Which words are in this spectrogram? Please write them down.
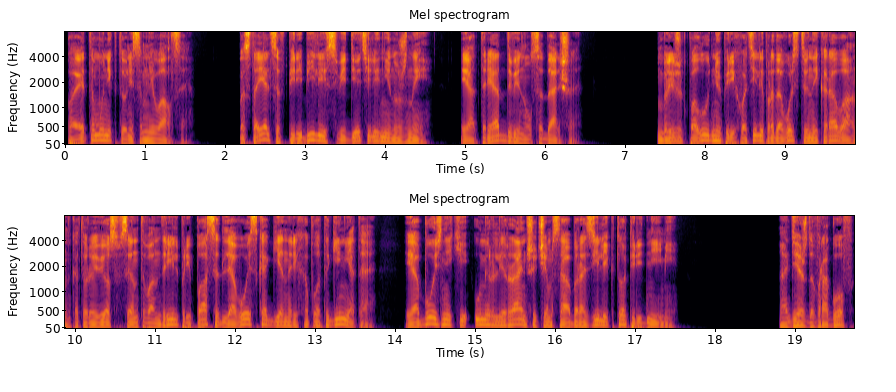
Поэтому никто не сомневался. Постояльцев перебили, свидетели не нужны. И отряд двинулся дальше. Ближе к полудню перехватили продовольственный караван, который вез в Сент-Вандриль припасы для войска Генриха Платагенета, и обозники умерли раньше, чем сообразили, кто перед ними. Одежда врагов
